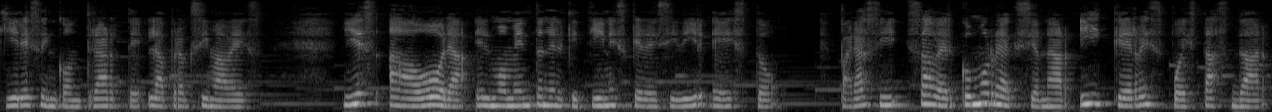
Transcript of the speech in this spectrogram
quieres encontrarte la próxima vez. Y es ahora el momento en el que tienes que decidir esto, para así saber cómo reaccionar y qué respuestas dar.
